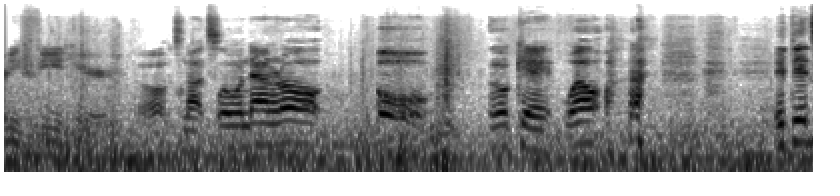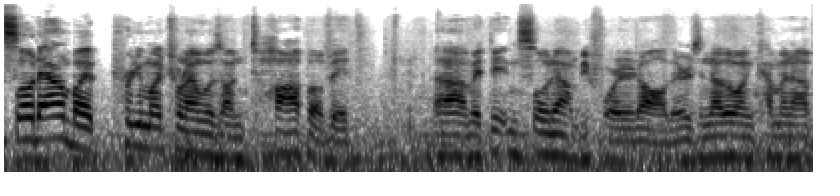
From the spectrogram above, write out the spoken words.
30 feet here. Oh, it's not slowing down at all. Oh, okay. Well, it did slow down, but pretty much when I was on top of it, um, it didn't slow down before it at all. There's another one coming up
